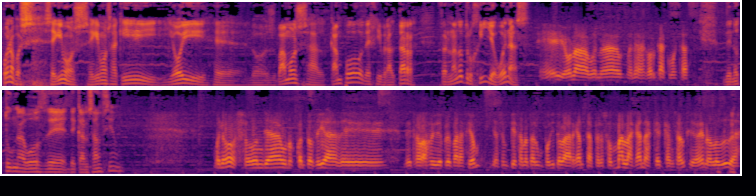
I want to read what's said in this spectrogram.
Bueno, pues seguimos, seguimos aquí y hoy eh, los vamos al campo de Gibraltar. Fernando Trujillo, buenas. Hey, hola, buenas, buenas, Gorka, ¿cómo estás? ¿Denoto una voz de, de cansancio? Bueno, son ya unos cuantos días de, de trabajo y de preparación. Ya se empieza a notar un poquito la garganta, pero son más las ganas que el cansancio, ¿eh? No lo dudas.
